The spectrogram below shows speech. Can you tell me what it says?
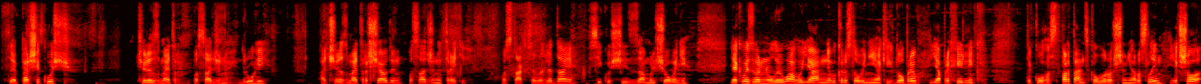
Це перший кущ. Через метр посаджений другий, а через метр ще один посаджений третій. Ось так це виглядає. Всі кущі замульчовані. Як ви звернули увагу, я не використовую ніяких добрив. Я прихильник такого спартанського вирощування рослин. Якщо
